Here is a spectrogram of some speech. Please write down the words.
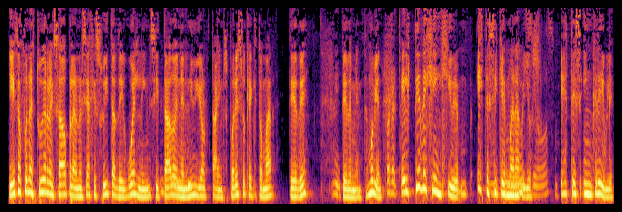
Y esto fue un estudio realizado por la Universidad Jesuita de Welling, citado en el New York Times. Por eso que hay que tomar té de, té de menta. Muy bien. El té de jengibre, este sí que es maravilloso. Este es increíble.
